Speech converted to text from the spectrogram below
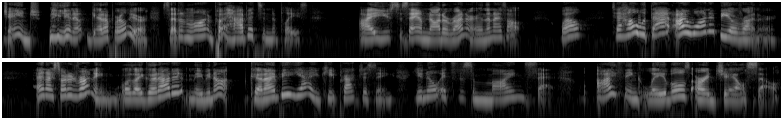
change. you know, get up earlier, set an alarm, put habits into place. I used to say I'm not a runner. And then I thought, well, to hell with that. I want to be a runner. And I started running. Was I good at it? Maybe not. Can I be? Yeah, you keep practicing. You know, it's this mindset. I think labels are a jail cell.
